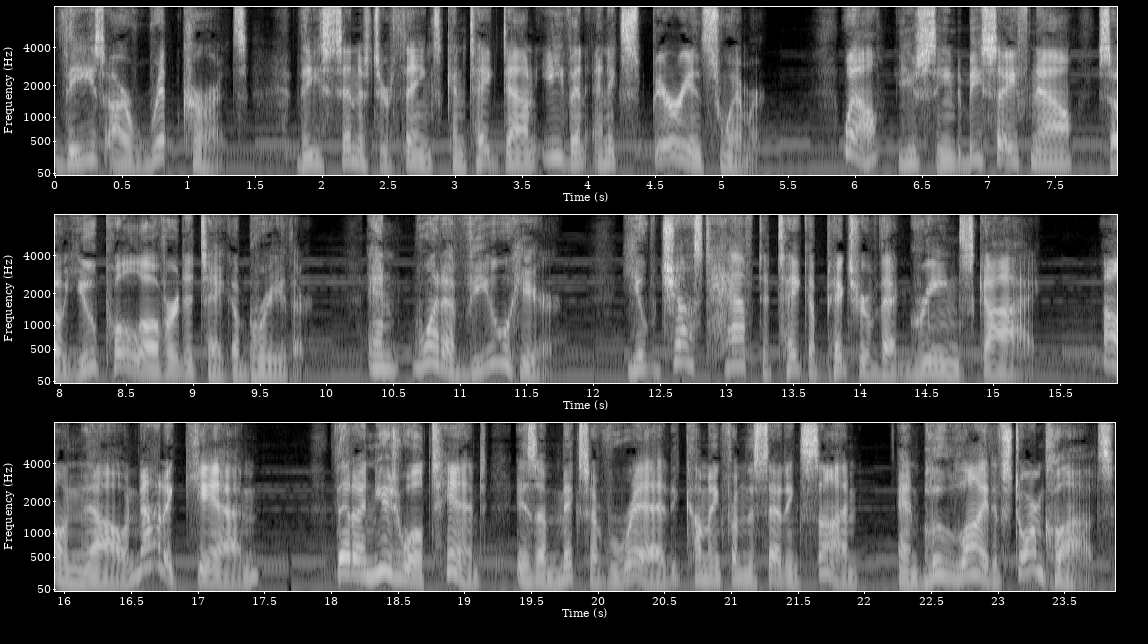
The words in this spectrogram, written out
these are rip currents. These sinister things can take down even an experienced swimmer. Well, you seem to be safe now, so you pull over to take a breather. And what a view here! You just have to take a picture of that green sky. Oh no, not again! That unusual tint is a mix of red coming from the setting sun and blue light of storm clouds.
